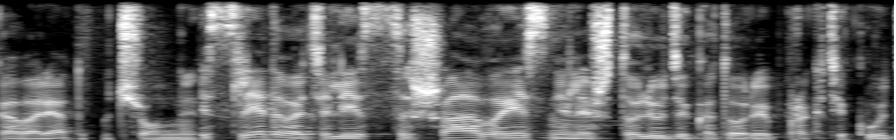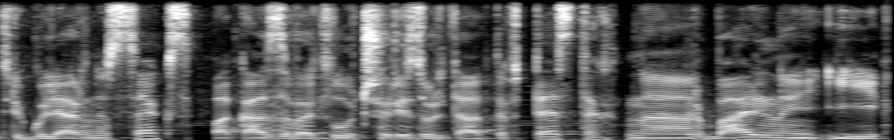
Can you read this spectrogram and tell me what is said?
говорят ученые. Исследователи из США выяснили, что люди, которые практикуют регулярный секс, показывают лучшие результаты в тестах на вербальные и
